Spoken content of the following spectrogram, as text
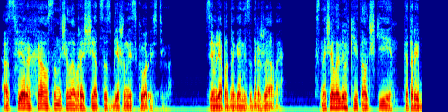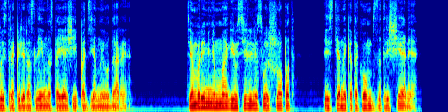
а сфера хаоса начала вращаться с бешеной скоростью. Земля под ногами задрожала. Сначала легкие толчки, которые быстро переросли в настоящие подземные удары. Тем временем маги усилили свой шепот, и стены катакомб затрещали —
